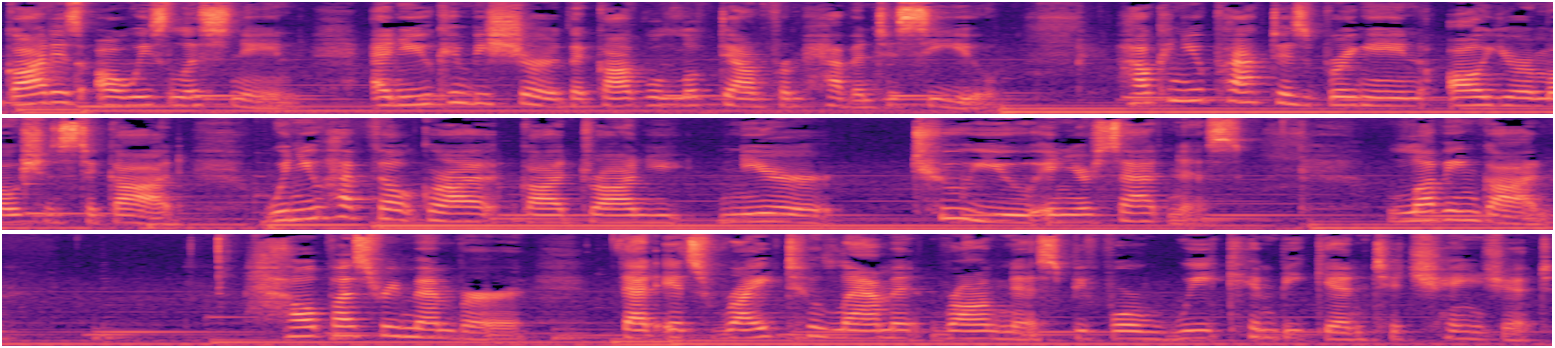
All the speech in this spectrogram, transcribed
God is always listening, and you can be sure that God will look down from heaven to see you. How can you practice bringing all your emotions to God? When you have felt God drawn near to you in your sadness, Loving God, help us remember that it's right to lament wrongness before we can begin to change it.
